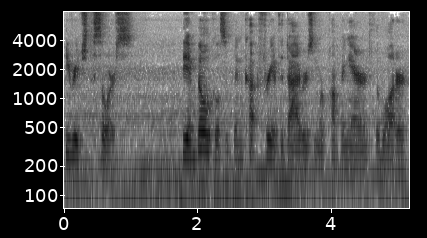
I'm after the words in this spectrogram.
He reached the source. The umbilicals had been cut free of the divers and were pumping air into the water.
